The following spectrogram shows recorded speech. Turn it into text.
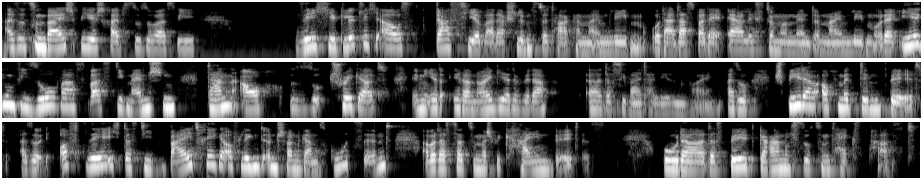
Also zum Beispiel schreibst du sowas wie, sehe ich hier glücklich aus? Das hier war der schlimmste Tag in meinem Leben oder das war der ehrlichste Moment in meinem Leben oder irgendwie sowas, was die Menschen dann auch so triggert in ihrer Neugierde wieder äh, dass sie weiterlesen wollen. Also spiel da auch mit dem Bild. Also oft sehe ich, dass die Beiträge auf LinkedIn schon ganz gut sind, aber dass da zum Beispiel kein Bild ist oder das Bild gar nicht so zum Text passt.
